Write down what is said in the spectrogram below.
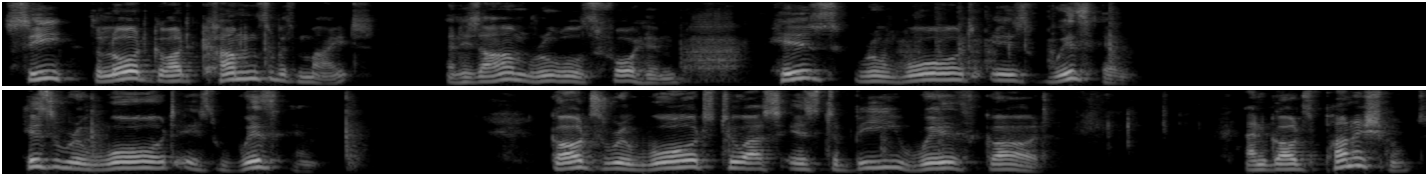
See, the Lord God comes with might, and his arm rules for him. His reward is with him. His reward is with him. God's reward to us is to be with God, and God's punishment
